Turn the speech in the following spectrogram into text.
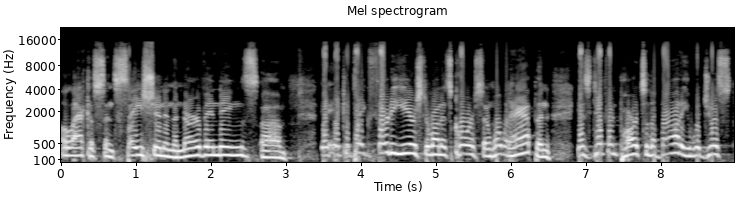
a lack of sensation in the nerve endings. Um, it, it, could take 30 years to run its course, and what would happen is different parts of the body would just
